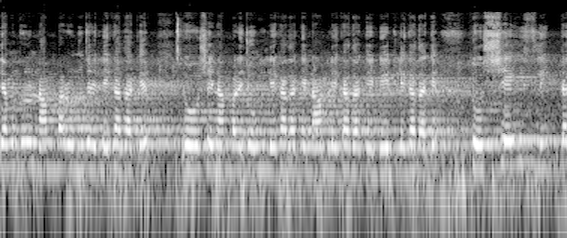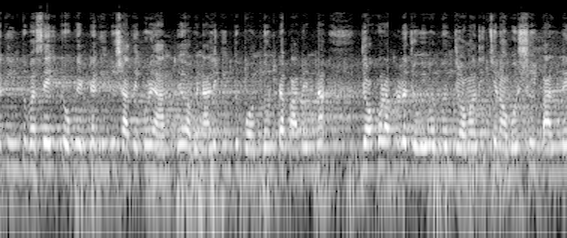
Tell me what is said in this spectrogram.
যেমন ধরুন নাম্বার অনুযায়ী লেখা থাকে, তো সেই নাম্বারে জমি লেখা থাকে, নাম লেখা থাকে ডেট লেখা থাকে তো সেই স্লিপটা কিন্তু বা সেই টোকেনটা কিন্তু সাথে করে আনতে হবে, নাহলে কিন্তু বন্ধনটা পাবেন না। যখন আপনারা জমি বন্ধন জমা দিচ্ছেন, অবশ্যই পারলে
